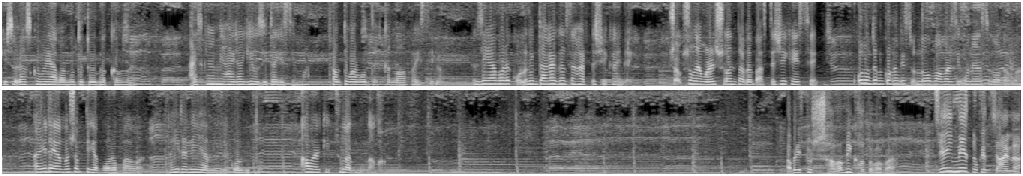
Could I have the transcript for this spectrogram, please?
কিছু রাজকুমারী আমার মতো দুর্ভাগ্য হয়। আজকে আমি হাইরা গিয়েও জিতে গেছি, মা। তাহলে তোমার মধ্যে একটা মা পাইছিল। যে আমার কোনোদিন টাকার কাছে হাঁটতে শেখায় নাই। সবসময় আমার সন্তানে বাঁচতে শিখাইছে। কোনোদিন কোনো কিছু লোভ আমার জীবনে আসলো না, মা। আর এটাই আমার সব থেকে বড় পাওয়ার। আর এটা নিয়ে আমি গর্বিত। আমার কিচ্ছু লাগবো না, মা। আবার একটু স্বাভাবিক হতো, বাবা। যেই মেয়ে তোকে চায় না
